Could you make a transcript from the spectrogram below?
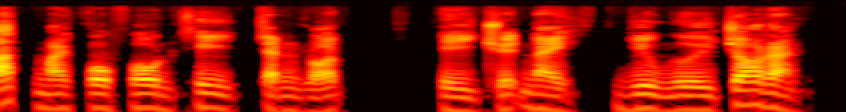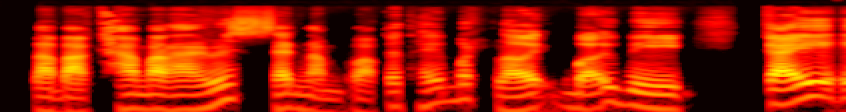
tắt microphone khi tranh luận. Thì chuyện này nhiều người cho rằng là bà Kamala Harris sẽ nằm vào cái thế bất lợi bởi vì cái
